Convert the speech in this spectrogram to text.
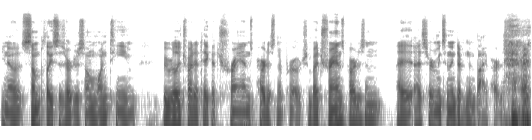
you know, some places are just on one team. We really try to take a transpartisan approach. And by transpartisan, I, I sort of mean something different than bipartisan.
